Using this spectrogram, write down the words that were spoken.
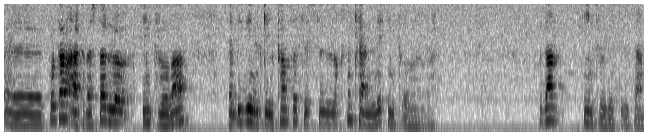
eee, buradan arkadaşlar lo, introdan e, bildiğiniz gibi Camtasia Studio 9'un kendi introları var. Buradan intro götüreceğim.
